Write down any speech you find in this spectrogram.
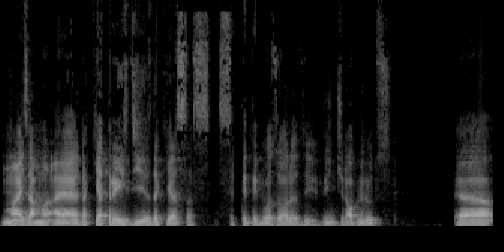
Mas é, daqui a três dias, daqui a essas 72 horas e 29 minutos, é,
